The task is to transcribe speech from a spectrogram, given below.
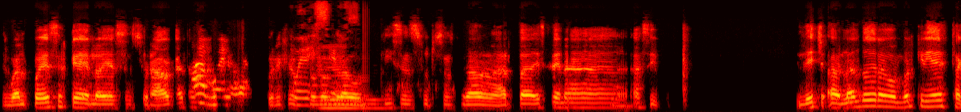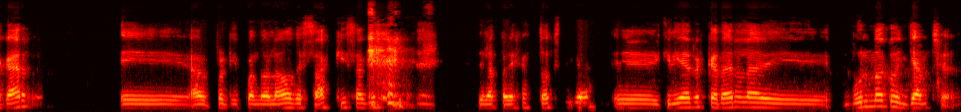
Igual puede ser que lo hayan censurado acá Ah, bueno, Por ejemplo, con. Dragon Ball censur- censuraron harta escena así. De hecho, hablando de Dragon Ball, quería destacar, eh, porque cuando hablamos de Sasuke Sakura, de las parejas tóxicas, eh, quería rescatar la de Bulma con Yamcha,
